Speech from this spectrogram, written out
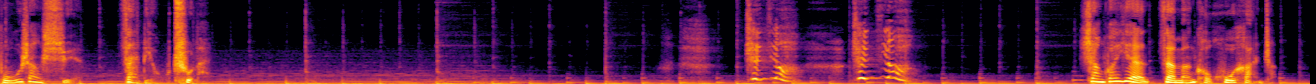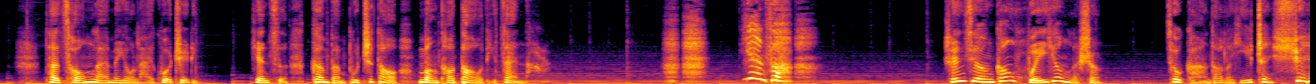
不让血再流出来。陈静，陈静！上官燕在门口呼喊着，她从来没有来过这里，因此根本不知道孟涛到底在哪儿。燕子，陈静刚回应了声，就感到了一阵眩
